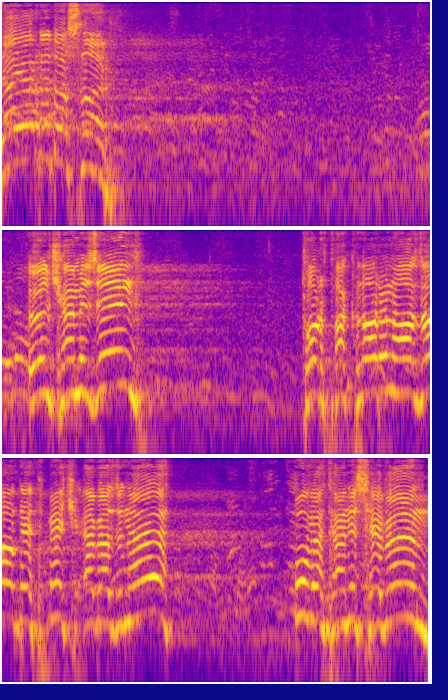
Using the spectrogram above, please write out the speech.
Dəyərli dostlar, ölkəmizin torpaqlarını azad etmək əvəzinə bu vətəni sevən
